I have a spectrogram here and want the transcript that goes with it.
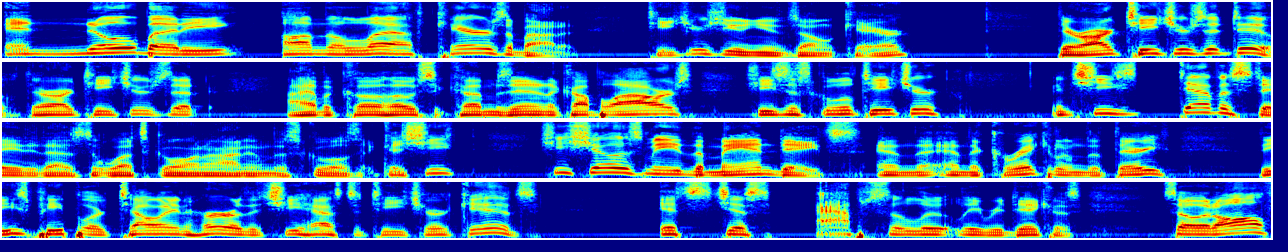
and nobody on the left cares about it. Teachers unions don't care. There are teachers that do. There are teachers that I have a co-host that comes in in a couple hours. She's a school teacher, and she's devastated as to what's going on in the schools because she she shows me the mandates and the and the curriculum that they these people are telling her that she has to teach her kids. It's just absolutely ridiculous. So it all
